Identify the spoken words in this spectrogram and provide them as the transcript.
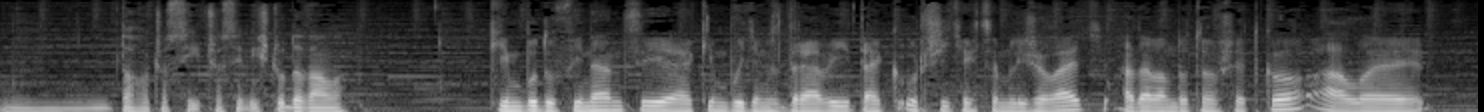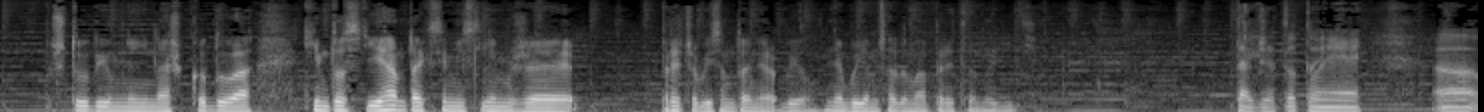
mm, toho, čo si, čo si vyštudoval. Kým budú financie a kým budem zdravý, tak určite chcem lyžovať a dávam do toho všetko, ale štúdium není na škodu a kým to stíham, tak si myslím, že prečo by som to nerobil? Nebudem sa doma preto nudiť. Takže toto je uh,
